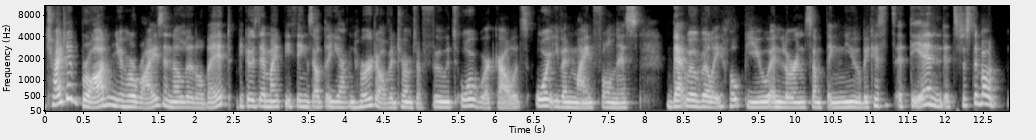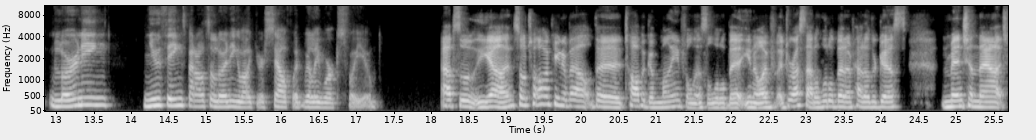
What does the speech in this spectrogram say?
Try to broaden your horizon a little bit because there might be things out there you haven't heard of in terms of foods or workouts or even mindfulness that will really help you and learn something new because at the end it's just about learning new things but also learning about yourself what really works for you Absolutely, yeah. And so, talking about the topic of mindfulness a little bit, you know, I've addressed that a little bit. I've had other guests mention that.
